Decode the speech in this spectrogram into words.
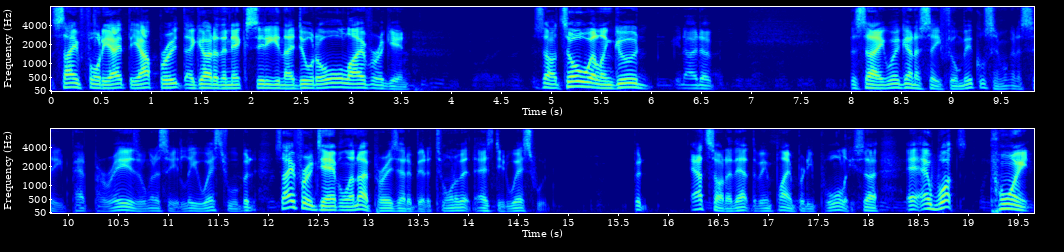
Same 48, the uproot, they go to the next city and they do it all over again. So it's all well and good, you know, to, to say we're going to see Phil Mickelson, we're going to see Pat Perez, we're going to see Lee Westwood. But say, for example, I know Perez had a better tournament, as did Westwood. But outside of that, they've been playing pretty poorly. So at, at what point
